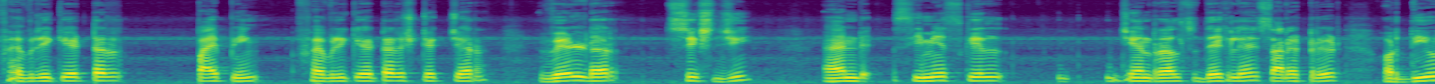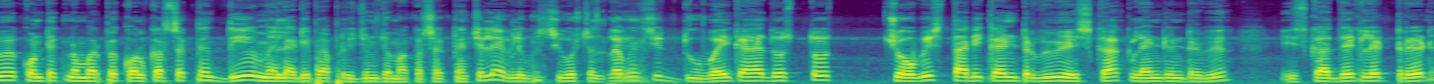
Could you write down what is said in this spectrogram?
fabricator piping fabricator structure welder six G and सीमे स्किल जनरल्स देख लें सारे ट्रेड और दिए हुए कॉन्टैक्ट नंबर पे कॉल कर सकते हैं दिए मेल आईडी पे आप रिज्यूम जमा कर सकते हैं। चलिए अगली वैकेंसी और चलते वैकेंसी दुबई का है दोस्तों चौबीस तारीख का इंटरव्यू है इसका क्लाइंट इंटरव्यू इसका देख ले trade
